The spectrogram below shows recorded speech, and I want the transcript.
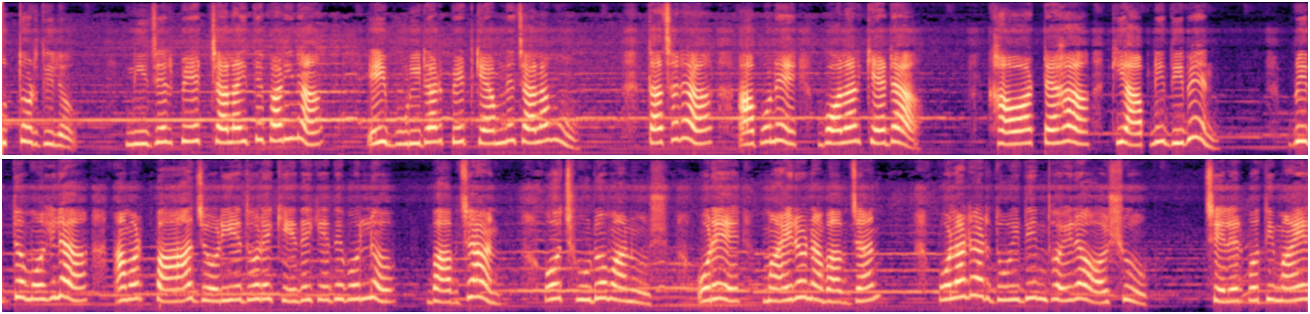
উত্তর দিল, নিজের পেট চালাইতে পারি না, এই বুড়িটার পেট কেমনে চালামু? তাছাড়া আপনে বলার ক্যাডা, খাওয়ার টেহা কি আপনি দিবেন? বৃদ্ধ মহিলা আমার পা জড়িয়ে ধরে কেঁদে কেঁদে বলল বাবজান ও ছুডো মানুষ, ওরে মাইরো না বাবজান পোলাটার দুই দিন ধইরা অসুখ ছেলের প্রতি মায়ের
